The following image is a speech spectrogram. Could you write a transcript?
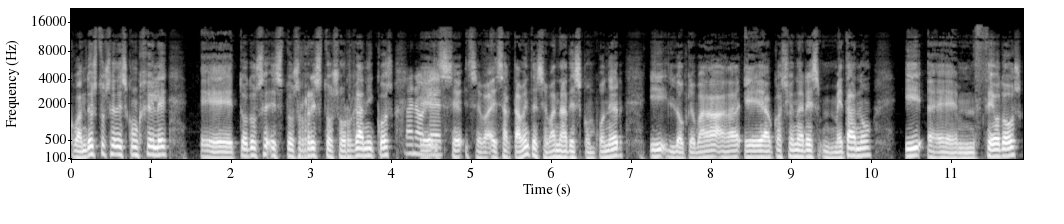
Cuando esto se descongele, eh, todos estos restos orgánicos Van a eh, se, se va- exactamente se van a descomponer y lo que va a, eh, a ocasionar es metano y em, CO2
